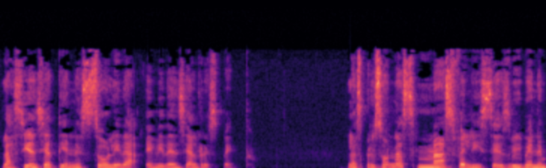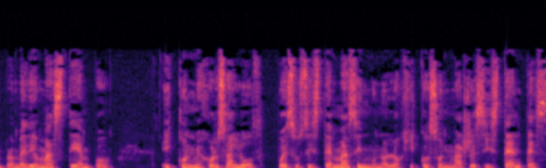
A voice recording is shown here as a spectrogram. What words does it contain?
La ciencia tiene sólida evidencia al respecto. Las personas más felices viven en promedio más tiempo y con mejor salud, pues sus sistemas inmunológicos son más resistentes.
